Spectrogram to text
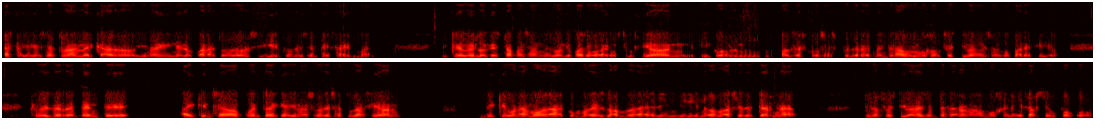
hasta que se satura el mercado y no hay dinero para todos y entonces empieza a ir mal. Y creo que es lo que está pasando, igual que pasó con la construcción y con otras cosas. Pues de repente la burbuja de festivales es algo parecido. Entonces de repente hay quien se ha dado cuenta de que hay una sobresaturación, de que una moda como es la moda del indie no va a ser eterna, y los festivales empezaron a homogeneizarse un poco,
